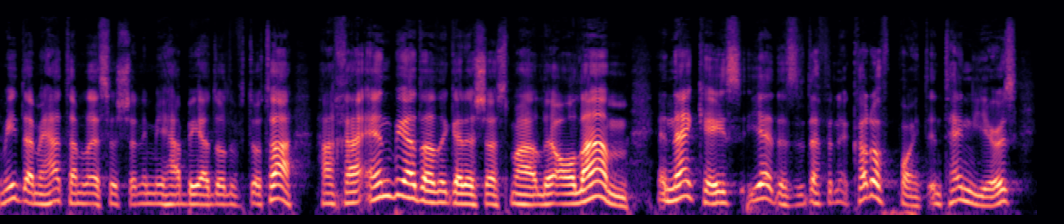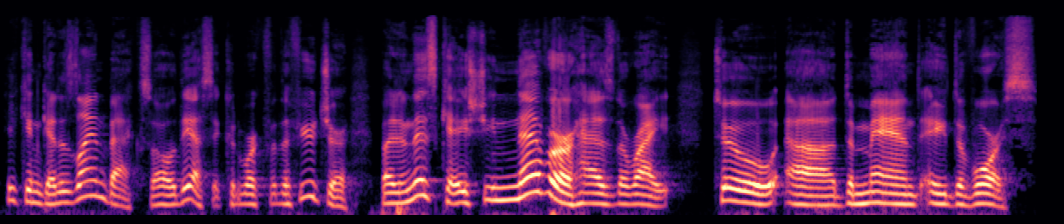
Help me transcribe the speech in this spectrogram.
mida mehatam miha hacha en biyado legaresh asma le'olam. In that case, yeah, there's a definite cutoff point. In 10 years, he can get his land back. So yes, it could work for the future. But in this case, she never has the right to uh, demand a divorce.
